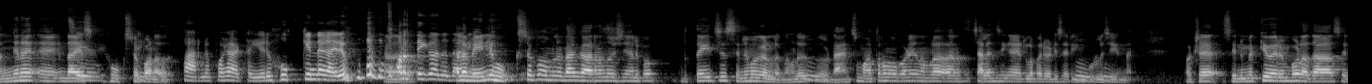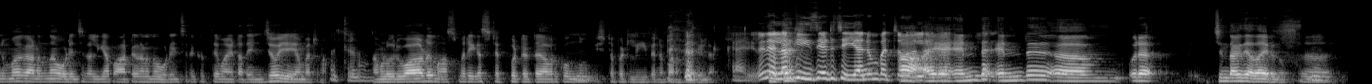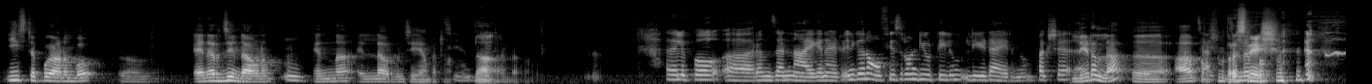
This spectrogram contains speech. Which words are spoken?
അങ്ങനെ ഉണ്ടായ ഹുക്ക് സ്റ്റെപ്പ് ആണ് അത് പറഞ്ഞപ്പോഴാട്ടോ ഈ ഒരു ഹുക്കിന്റെ കാര്യം പുറത്തേക്ക് വന്നത് അല്ല മെയിൻലി ഹുക്ക് സ്റ്റെപ്പ് നമ്മൾ ഇടാൻ കാരണം എന്ന് വെച്ചാൽ കഴിഞ്ഞാൽ ഇപ്പോൾ പ്രത്യേകിച്ച് സിനിമകളിൽ നമ്മൾ ഡാൻസ് മാത്രം നോക്കുകയാണെങ്കിൽ നമ്മൾ അതിനകത്ത് ചലഞ്ചിങ് ആയിട്ടുള്ള പരിപാടി ആയിരിക്കും കൂടുതൽ ചെയ്യുന്നത് പക്ഷേ സിനിമയ്ക്ക് വരുമ്പോൾ അത് ആ സിനിമ കാണുന്ന ഓഡിയൻസിന് അല്ലെങ്കിൽ ആ പാട്ട് കാണുന്ന ഓഡിയൻസിന് കൃത്യമായിട്ട് അത് എൻജോയ് ചെയ്യാൻ പറ്റണം. നമ്മൾ ഒരുപാട് മാസ്മരിക സ്റ്റെപ്പ് ഇട്ടിട്ട് അവർക്കൊന്നും ഇഷ്ടപ്പെട്ടില്ലെങ്കിൽ പിന്നെ പറഞ്ഞില്ല എല്ലാവർക്കും ഈസി ആയിട്ട് ചെയ്യാനും പറ്റും എന്റെ എന്റെ ഒരു ചിന്താഗതി അതായിരുന്നു. ഈ സ്റ്റെപ്പ് കാണുമ്പോൾ എനർജി ഉണ്ടാവണം എന്ന എല്ലാവർക്കും ചെയ്യാൻ പറ്റണം. അതിലിപ്പോ റംസാൻ നായകനായിട്ട് എനിക്ക് ഓഫീസർ ഓൺ ഡ്യൂട്ടിയിലും ലീഡായിരുന്നു പക്ഷെ ലീഡല്ല പ്രശ്നേഷ്. പ്രശ്നം-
